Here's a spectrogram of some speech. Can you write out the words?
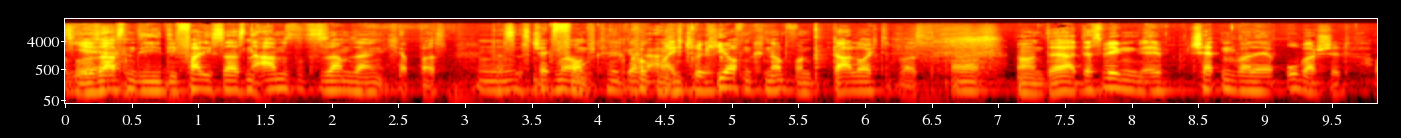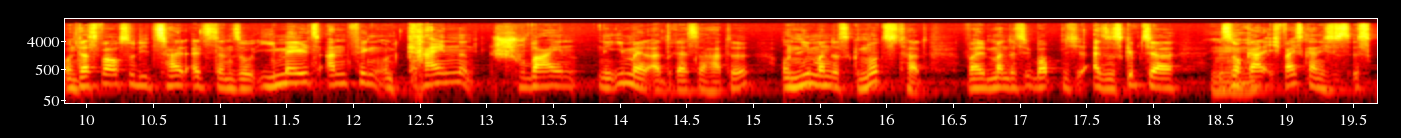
So Yeah. saßen die, die Fallis saßen abends so zusammen und sagen, ich hab was. Das ist Check mal Funk. Guck mal, ich drück hier auf den Knopf und da leuchtet was. Und ja, deswegen, ey, chatten war der Obershit. Und das war auch so die Zeit, als dann so E-Mails anfingen und kein Schwein eine E-Mail-Adresse hatte und niemand das genutzt hat, weil man das überhaupt nicht, also es gibt's ja, ist noch gar ich weiß gar nicht, es, ist,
